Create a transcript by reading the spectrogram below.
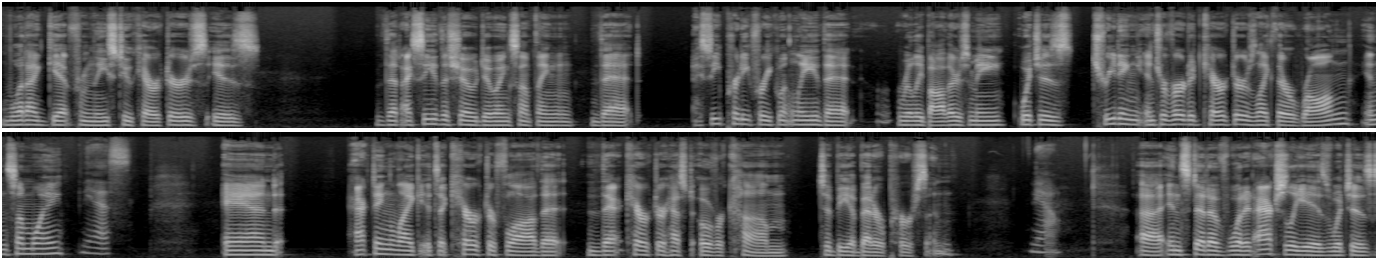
what I get from these two characters is that I see the show doing something that I see pretty frequently that really bothers me, which is treating introverted characters like they're wrong in some way Yes. and acting like it's a character flaw that that character has to overcome to be a better person. Yeah. Uh, instead of what it actually is, which is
